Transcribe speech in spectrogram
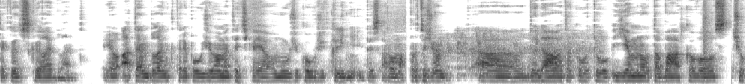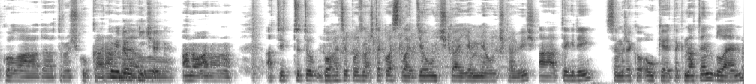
tak to je skvělý blend. Jo, a ten blend, který používáme teďka, já ho můžu kouřit klidně i bez aromat, protože on uh, dodává takovou tu jemnou tabákovost, čokoláda, trošku karamelu. Ano, ano, ano. A ty, ty to bohatě poznáš, taková sladoučka, jemňoučka, víš? A tehdy jsem řekl, OK, tak na ten blend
